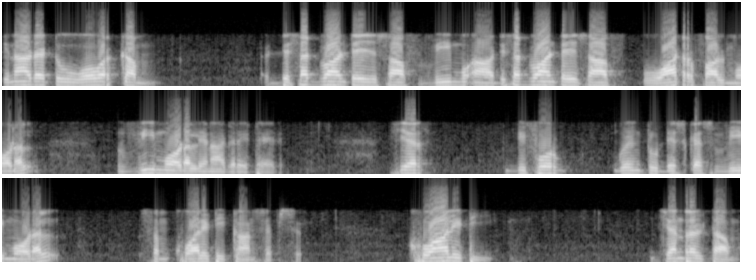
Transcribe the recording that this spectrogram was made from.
in order to overcome disadvantages of V uh, disadvantage of waterfall model, V model inaugurated. Here, before going to discuss V model, some quality concepts. Quality, general term,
